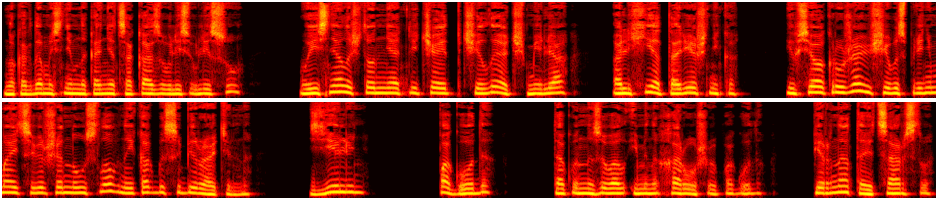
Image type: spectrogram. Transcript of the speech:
Но когда мы с ним, наконец, оказывались в лесу, выяснялось, что он не отличает пчелы от шмеля, ольхи от орешника, и все окружающее воспринимает совершенно условно и как бы собирательно. Зелень, погода, так он называл именно хорошую погоду, пернатое царство,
